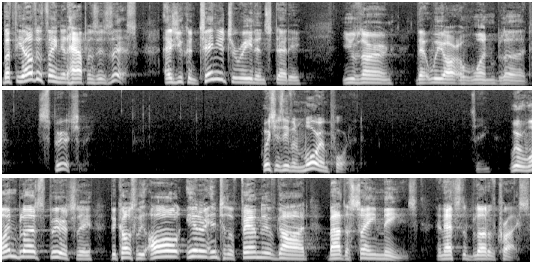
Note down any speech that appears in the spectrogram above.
But the other thing that happens is this as you continue to read and study, you learn that we are of one blood spiritually, which is even more important. See, we're one blood spiritually because we all enter into the family of God by the same means, and that's the blood of Christ.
